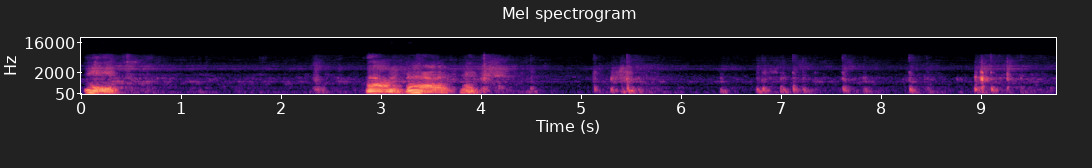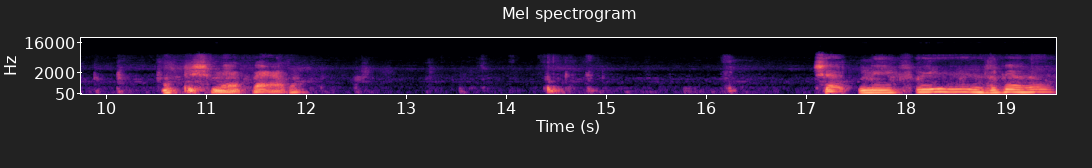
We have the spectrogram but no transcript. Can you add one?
Nee. Waarom hoor ik niks? Dat is merkwaardig. Set me free, girl.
